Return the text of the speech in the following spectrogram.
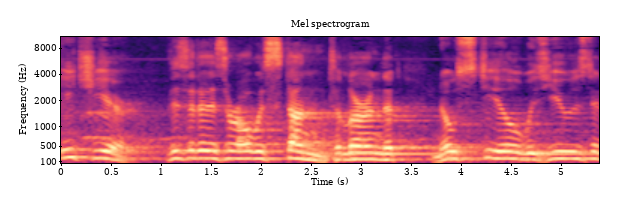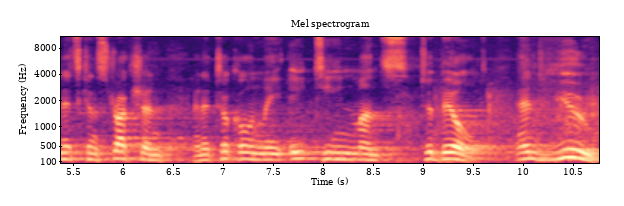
Each year, visitors are always stunned to learn that no steel was used in its construction and it took only 18 months to build. And you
